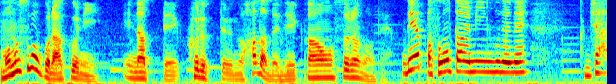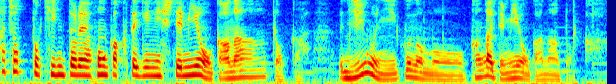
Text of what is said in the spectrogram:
ものすごく楽になってくるっていうのを肌で実感をするので。で、やっぱそのタイミングでね、じゃあちょっと筋トレ本格的にしてみようかなとか、ジムに行くのも考えてみようかなとか、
